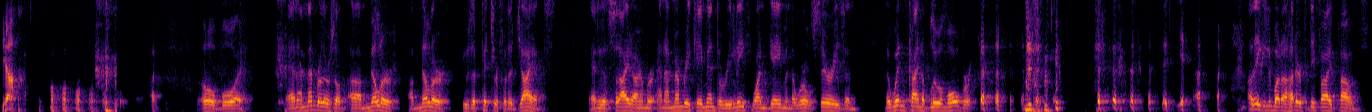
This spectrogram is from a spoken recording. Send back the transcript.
Yeah. oh boy! And I remember there was a, a, Miller. A Miller. He was a pitcher for the Giants, and he was a side armor. And I remember he came into relief one game in the World Series, and the wind kind of blew him over. yeah, I think he's about 155 pounds.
